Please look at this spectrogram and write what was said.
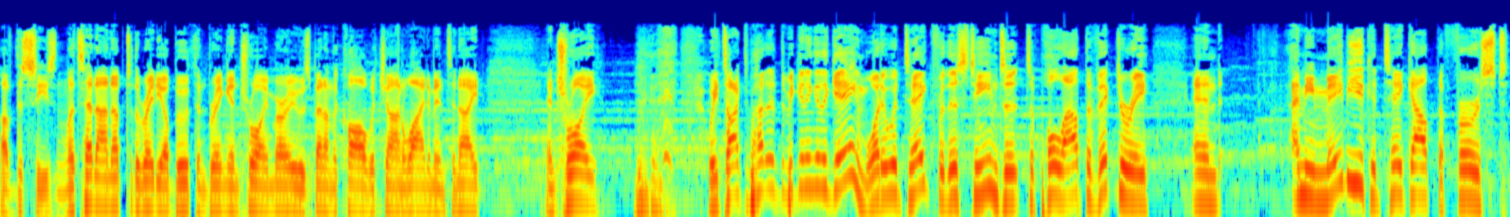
of the season. Let's head on up to the radio booth and bring in Troy Murray, who's been on the call with John Wiedeman tonight. And Troy, we talked about it at the beginning of the game, what it would take for this team to, to pull out the victory. And, I mean, maybe you could take out the first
